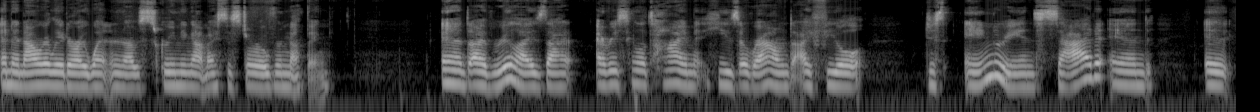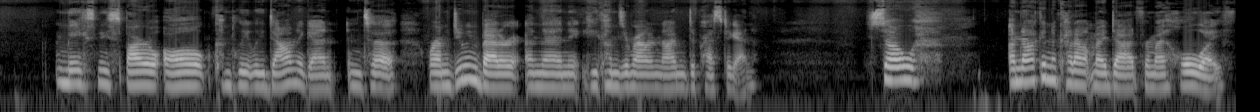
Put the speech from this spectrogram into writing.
And an hour later, I went and I was screaming at my sister over nothing. And I've realized that every single time he's around, I feel just angry and sad and it makes me spiral all completely down again into where I'm doing better and then he comes around and I'm depressed again. So I'm not going to cut out my dad for my whole life.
